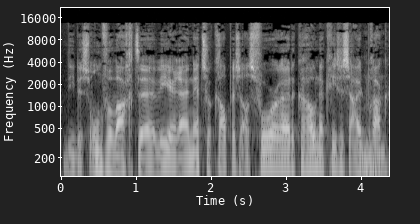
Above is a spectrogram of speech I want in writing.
Die dus onverwacht weer net zo krap is als voor de coronacrisis uitbrak. Mhm.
